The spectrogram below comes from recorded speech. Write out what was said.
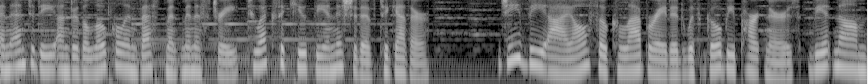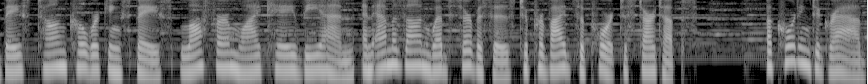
an entity under the local investment ministry, to execute the initiative together. GVI also collaborated with Gobi Partners, Vietnam-based Toong co-working space, law firm YKVN, and Amazon Web Services to provide support to startups. According to Grab,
